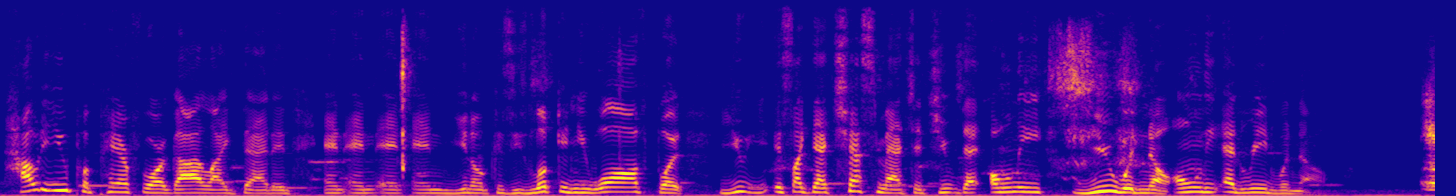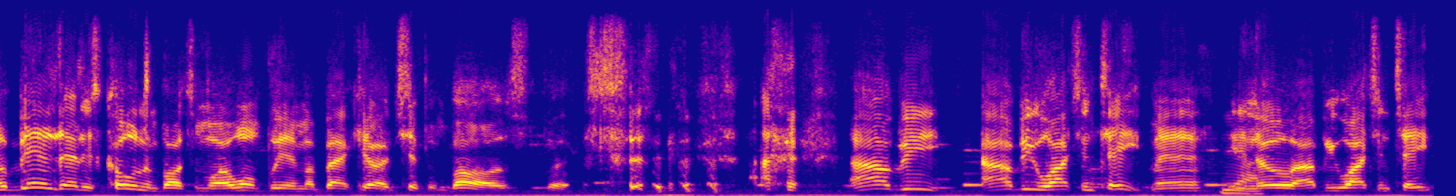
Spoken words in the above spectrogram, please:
How do you prepare for a guy like that? And and and and, and you know, because he's looking you off, but you, it's like that chess match that you that only you would know, only Ed Reed would know. Well, being that it's cold in Baltimore, I won't be in my backyard chipping balls, but I, I'll be I'll be watching tape, man. Yeah. You know, I'll be watching tape,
